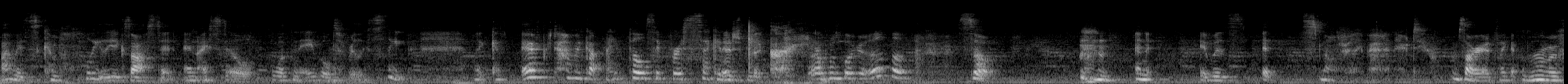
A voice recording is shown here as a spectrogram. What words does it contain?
I was completely exhausted and I still wasn't able to really sleep. Like, cause every time I got, I fell asleep for a second, I'd just be like, I was like, oh. So, and it, it was, it smelled really bad in there too. I'm sorry, it's like a room of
